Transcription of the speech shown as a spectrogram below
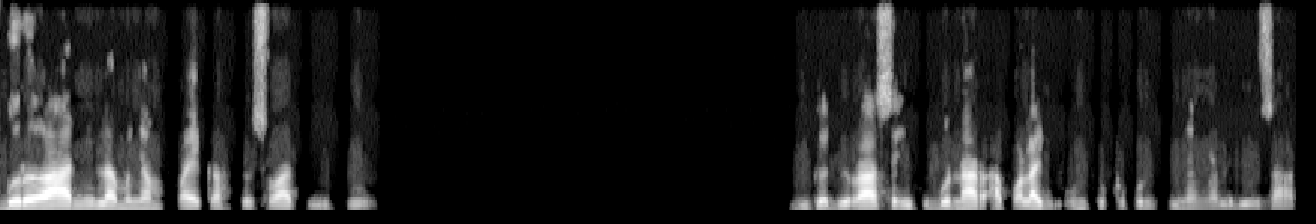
beranilah menyampaikan sesuatu itu jika dirasa itu benar apalagi untuk kepentingan yang lebih besar.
